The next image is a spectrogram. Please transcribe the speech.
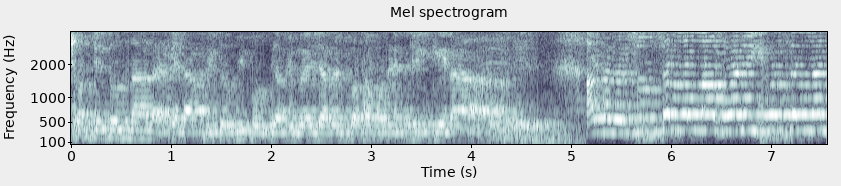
সচেতন না রাখেন, আপনি তো বিপদগামী হয়ে যাবেন, কথা বলেন ঠিক কিনা? আল্লাহ রাসূল সাল্লাল্লাহু আলাইহি ওয়াসাল্লাম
